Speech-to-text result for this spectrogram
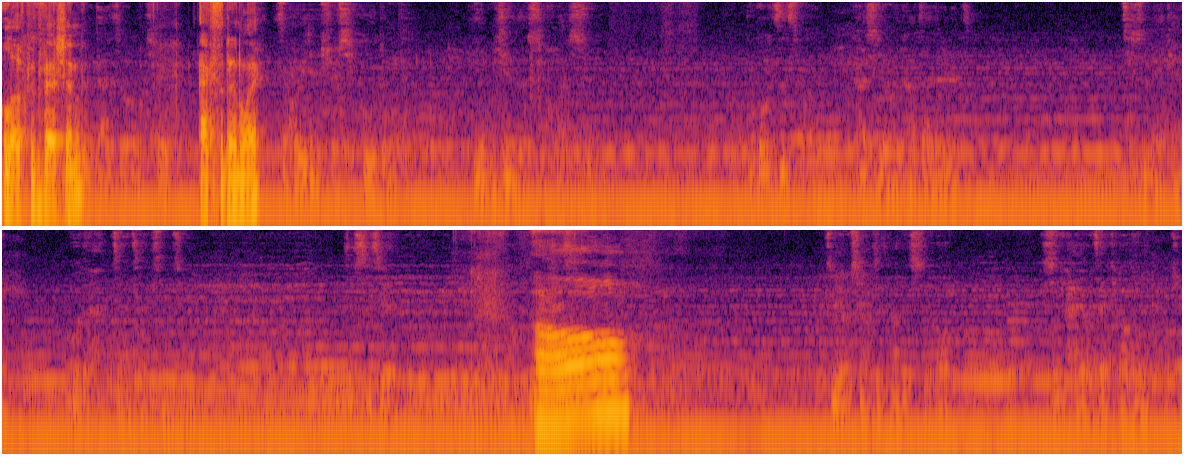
love confession. Accidentally. 早一点学习孤独，也不见得是坏事。不过自从开始有了他在的日子，其实每天过得很战战兢兢。这世界仿佛 Oh, 只有想着他的时候，心还有在跳动的感觉，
